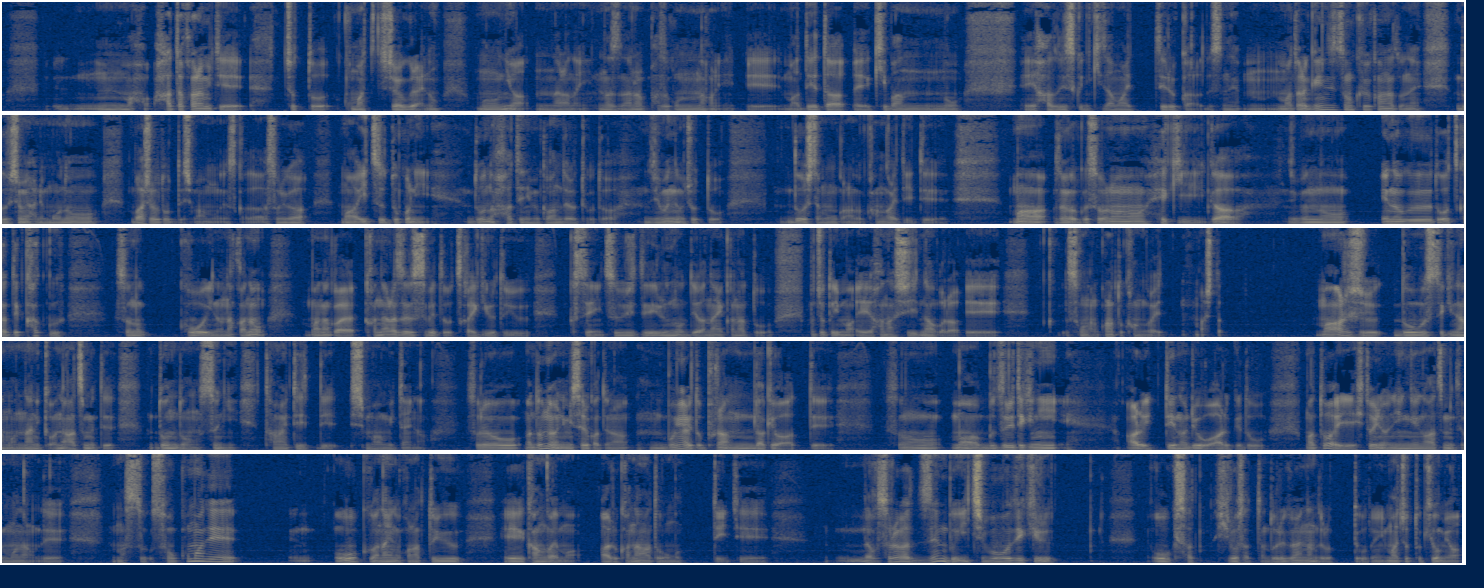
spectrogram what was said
まあ、旗から見てちょっと困っちゃうぐらいのものにはならない。なぜならパソコンの中に、えーまあ、データ、えー、基盤の、えー、ハードディスクに刻まれてるからですね。うん。まあ、ただ現実の空間だとね、どうしてもやはり物を、場所を取ってしまうものですから、それが、まあ、いつどこに、どんな果てに向かうんだよってことは、自分でもちょっと、どうしたものかなと考えていて、まあ、とにかくその壁が自分の絵の具を使って描くその行為の中の、まあなんか必ず全てを使い切るという癖に通じているのではないかなと、まあちょっと今、えー、話しながら、えー、そうなのかなと考えました。まあ、ある種動物的な何かをね集めてどんどん巣に溜めていってしまうみたいなそれを、まあ、どのように見せるかっていうのはぼんやりとプランだけはあってそのまあ物理的にある一定の量はあるけど、まあ、とはいえ一人の人間が集めてるものなのでまあ、そそこまで多くはないのかなという、えー、考えもあるかなと思っていてだからそれは全部一望できる大きさ広さってのはどれぐらいなんだろうってことに、まあ、ちょっと興味は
